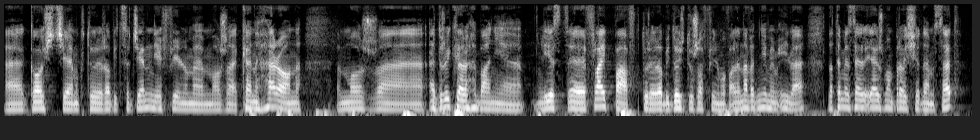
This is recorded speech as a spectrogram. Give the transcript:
e, gościem, który robi codziennie filmy. Może Ken Heron, może Ed Ricker chyba nie. Jest e, Flypath, który robi dość dużo filmów, ale nawet nie wiem ile. Natomiast ja już mam prawie 700.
